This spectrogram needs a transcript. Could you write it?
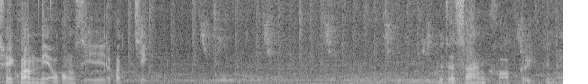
ใช้ความเหนียวของสีแล้วก็จิก เพื่อจะสร้างขอบกรีบขึ้นมา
